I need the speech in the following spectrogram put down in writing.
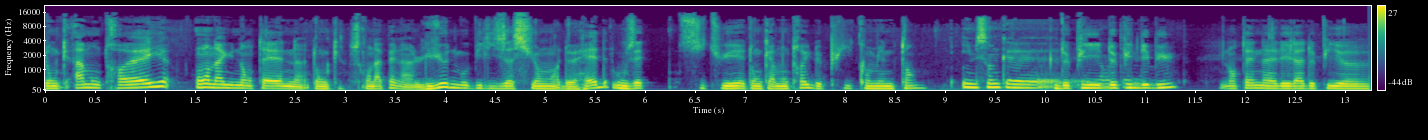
Donc à Montreuil, on a une antenne, donc ce qu'on appelle un lieu de mobilisation de HEAD. Vous êtes situé donc à Montreuil depuis combien de temps? Il me semble que Depuis depuis le début? L'antenne, elle est là depuis. euh,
